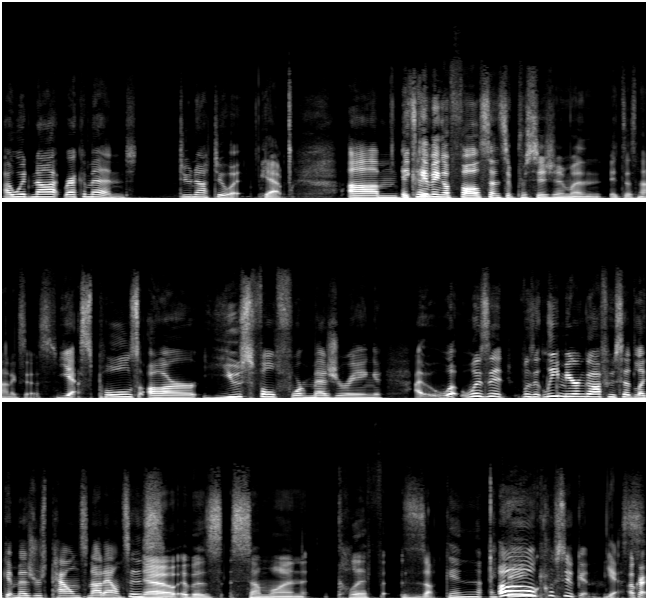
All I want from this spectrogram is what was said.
I would not recommend. Do not do it. Yeah. Um, It's giving a false sense of precision when it does not exist. yes, polls are useful for measuring. What was it? Was it Lee Miringoff who said like it measures pounds, not ounces? No, it was someone, Cliff Zukin, I think. Oh, Cliff Sukin. Yes. Okay.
